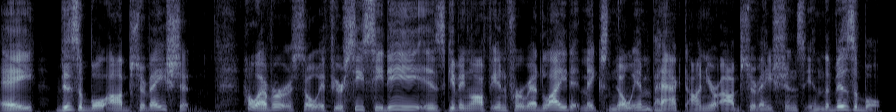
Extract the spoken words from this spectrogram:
a visible observation. However, so if your CCD is giving off infrared light, it makes no impact on your observations in the visible.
